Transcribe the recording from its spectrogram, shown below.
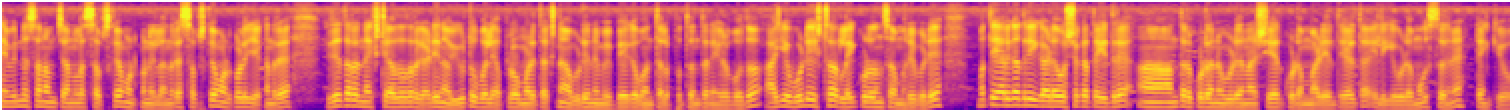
ನೀವು ಇನ್ನೂ ಸಹ ನಮ್ಮ ಚಾನಲ್ ಸಬ್ಸ್ಕ್ರೈಬ್ ಮಾಡ್ಕೊಂಡಿಲ್ಲ ಅಂದರೆ ಸಬ್ಸ್ಕ್ರೈಬ್ ಮಾಡ್ಕೊಳ್ಳಿ. ಯಾಕಂದರೆ ಇದೇ ಥರ ನೆಕ್ಸ್ಟ್ ಯಾವುದಾದ್ರೂ ಗಾಡಿ ನಾವು ಯೂಟ್ಯೂಬಲ್ಲಿ ಅಪ್ಲೋಡ್ ಮಾಡಿದ ತಕ್ಷಣ ಆ ವಿಡಿಯೋ ನಿಮಗೆ ಬೇಗ ಬಂದು ತಲುಪುತ್ತೆ ಅಂತಲೇ ಹೇಳ್ಬೋದು. ಹಾಗೆ ವಿಡಿಯೋ ಇಷ್ಟ ಲೈಕ್ ಕೊಡೋದನ್ನು ಸಹ ಮರಿಬೇಡಿ. ಮತ್ತು ಯಾರಿಗಾದ್ರೂ ಈ ಗಾಡಿ ಅವಶ್ಯಕತೆ ಇದ್ದರೆ ಅಂತರ ಕೂಡ ವಿಡಿಯೋನ ಶೇರ್ ಕೂಡ ಮಾಡಿ ಅಂತ ಹೇಳ್ತಾ ಇಲ್ಲಿಗೆ ವಿಡಿಯೋ ಮುಗಿಸ್ತದೆ ಥ್ಯಾಂಕ್ ಯು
